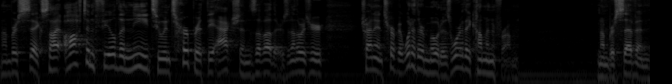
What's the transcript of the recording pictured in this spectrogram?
Number six, I often feel the need to interpret the actions of others. In other words, you're trying to interpret what are their motives? Where are they coming from? Number seven,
